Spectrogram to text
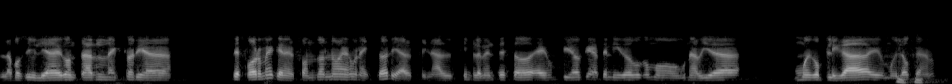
la posibilidad de contar la historia de Forme, que en el fondo no es una historia, al final simplemente eso es un tío que ha tenido como una vida muy complicada y muy loca, ¿no?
